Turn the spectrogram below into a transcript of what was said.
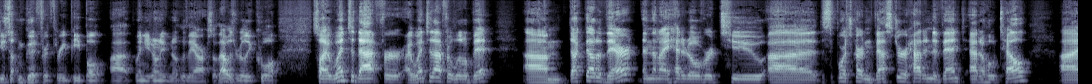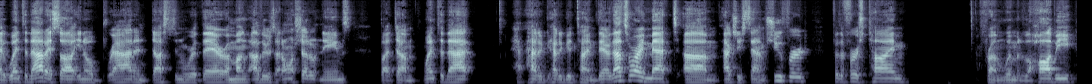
do something good for three people uh, when you don't even know who they are. So that was really cool. So I went to that for I went to that for a little bit, um, ducked out of there, and then I headed over to uh, the Sports Card Investor had an event at a hotel. I went to that. I saw you know Brad and Dustin were there among others. I don't want to shout out names, but um, went to that had a had a good time there. That's where I met um, actually Sam Shuford for the first time from Women of the Hobby.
